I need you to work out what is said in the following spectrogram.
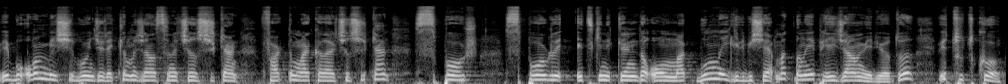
ve bu 15 yıl boyunca reklam ajansına çalışırken, farklı markalar çalışırken spor, spor etkinliklerinde olmak, bununla ilgili bir şey yapmak bana hep heyecan veriyordu ve tutku.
